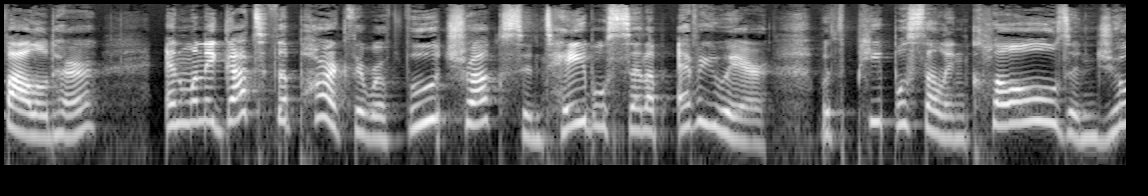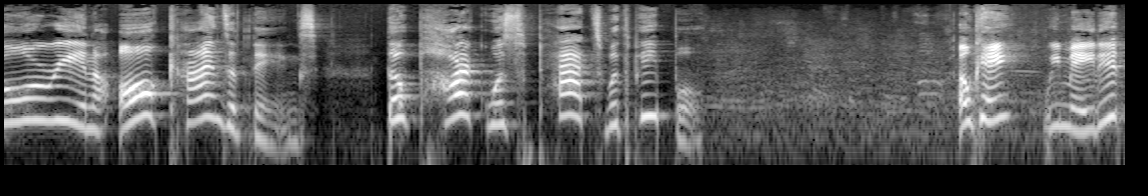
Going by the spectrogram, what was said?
followed her, and when they got to the park, there were food trucks and tables set up everywhere with people selling clothes and jewelry and all kinds of things. The park was packed with people. Okay, we made it.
